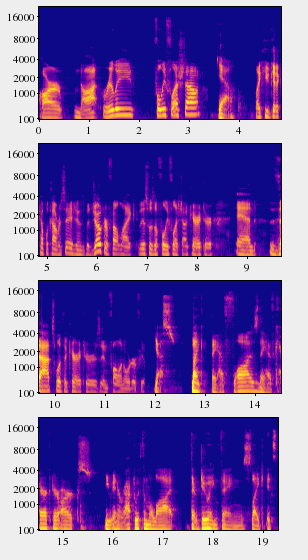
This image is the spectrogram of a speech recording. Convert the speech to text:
are not really fully fleshed out. yeah Like you get a couple conversations, but Joker felt like this was a fully fleshed out character, and that's what the characters in Fallen Order feel. Yes. Like they have flaws, they have character arcs, you interact with them a lot, they're doing things like it's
